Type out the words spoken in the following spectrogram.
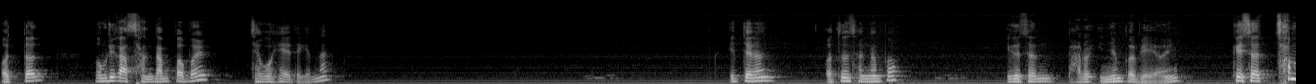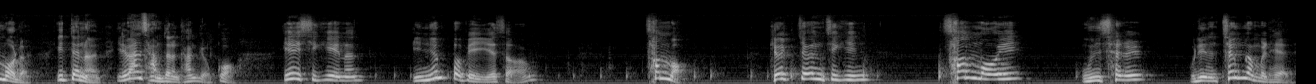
어떤 우리가 상담법을 제공해야 되겠나? 이때는 어떤 상담법? 이것은 바로 인연법이에요. 그래서 참모를 이때는 일반 사람들은 관계없고 이 시기에는 인연법에 의해서 참모 결정적인 참모의 운세를 우리는 점검을 해야 돼.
